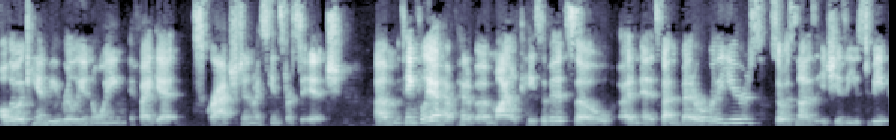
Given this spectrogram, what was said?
although it can be really annoying if I get scratched and my skin starts to itch. Um, thankfully, I have kind of a mild case of it, so and, and it's gotten better over the years, so it's not as itchy as it used to be.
